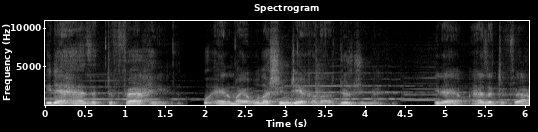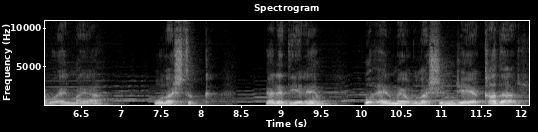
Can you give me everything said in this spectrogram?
ile hazet tüffahi bu elmaya ulaşıncaya kadar dürcüme ile hazet tüffah bu elmaya ulaştık. Şöyle diyelim bu elmaya ulaşıncaya kadar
